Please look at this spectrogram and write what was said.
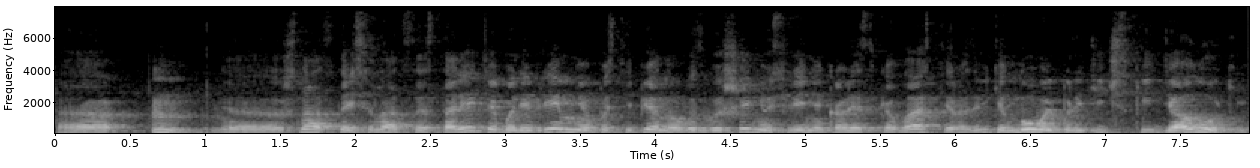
16 и 17 столетия были временем постепенного возвышения, усиления королевской власти и развития новой политической идеологии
